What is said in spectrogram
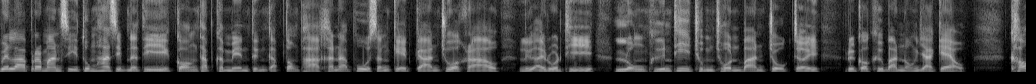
เวลาประมาณ4ี่ทุ่มห้นาทีกองทัพเขมรถึงกับต้องพาคณะผู้สังเกตการณ์ชั่วคราว หรือไอโรที ลงพื้นที่ชุมชนบ้านโจกเจย หรือก็คือบ้านหนองยาแก้ว เขา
